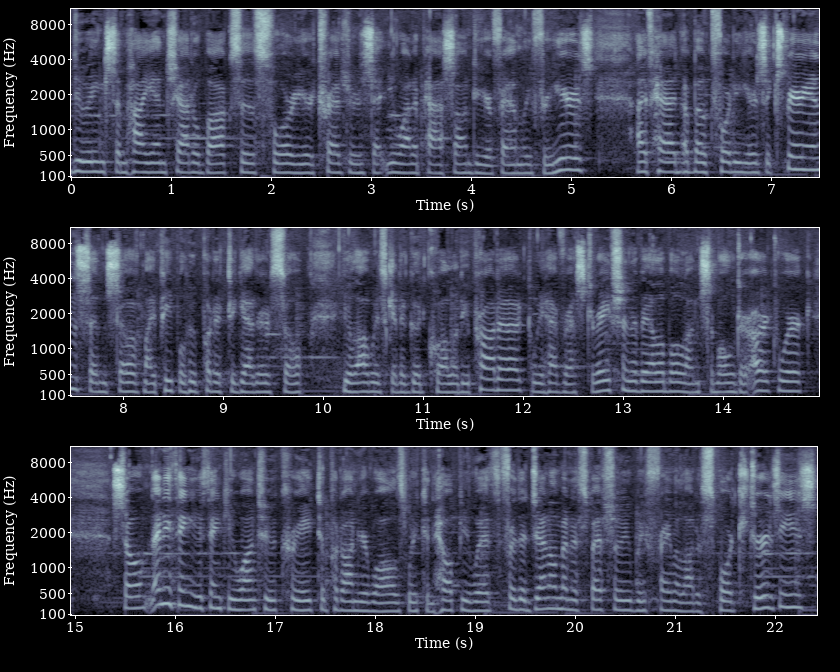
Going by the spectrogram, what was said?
doing some high-end shadow boxes for your treasures that you want to pass on to your family for years. I've had about 40 years experience and so have my people who put it together, so you'll always get a good quality product. We have restoration available on some older artwork. So anything you think you want to create to put on your walls, we can help you with. For the gentlemen especially, we frame a lot of sports jerseys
